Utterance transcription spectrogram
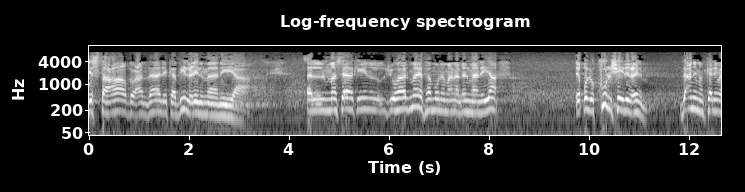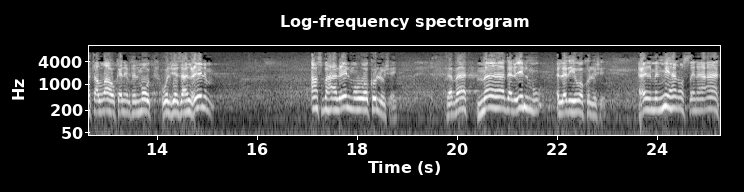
استعاضوا عن ذلك بالعلمانية. المساكين الجهال ما يفهمون معنى العلمانية. يقول كل شيء للعلم. دعني من كلمة الله وكلمة الموت والجزاء. العلم أصبح العلم هو كل شيء. ثبات ما هذا العلم الذي هو كل شيء؟ علم المهن والصناعات.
